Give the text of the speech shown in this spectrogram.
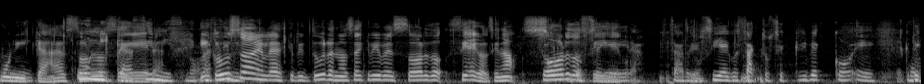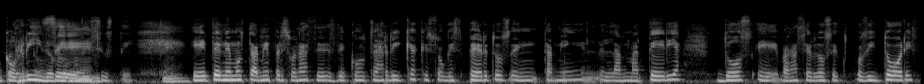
única, única, sí mismo. Incluso en la escritura no se escribe sordo ciego, sino sordo, ciego. Sordo ciego, exacto, se escribe eh, de corrido, como dice usted. Eh, tenemos también personas desde Costa Rica que son expertos en, también en la materia, dos, eh, van a ser dos expositores,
